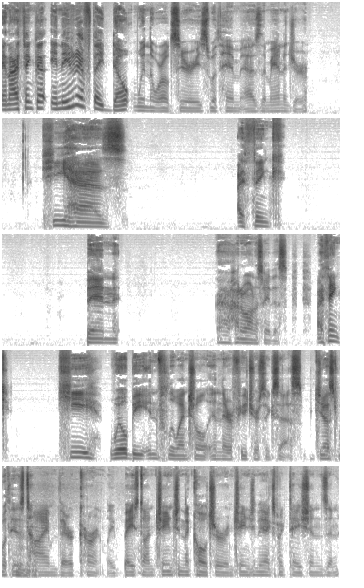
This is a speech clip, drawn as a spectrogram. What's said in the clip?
and I think that, and even if they don't win the World Series with him as the manager, he has, I think, been. Uh, how do I want to say this? I think he will be influential in their future success just with his time there currently, based on changing the culture and changing the expectations. And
